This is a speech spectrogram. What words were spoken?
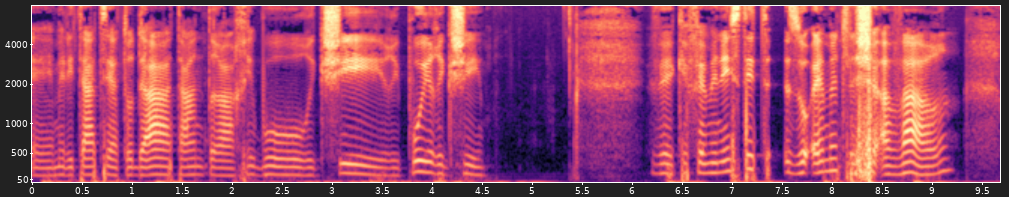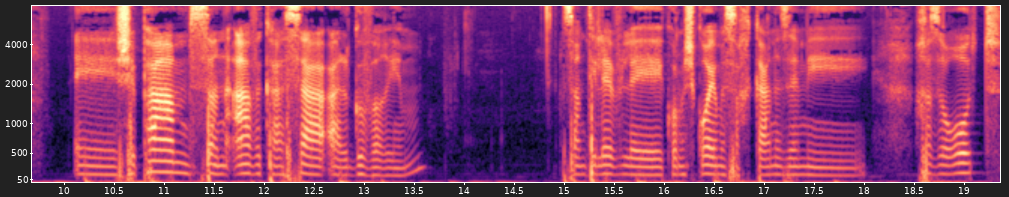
אה, מדיטציה, תודעה, טנטרה, חיבור רגשי, ריפוי רגשי. וכפמיניסטית זועמת לשעבר, אה, שפעם שנאה וכעסה על גברים, שמתי לב לכל מה שקורה עם השחקן הזה מחזרות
